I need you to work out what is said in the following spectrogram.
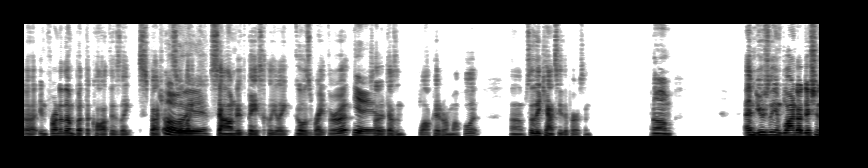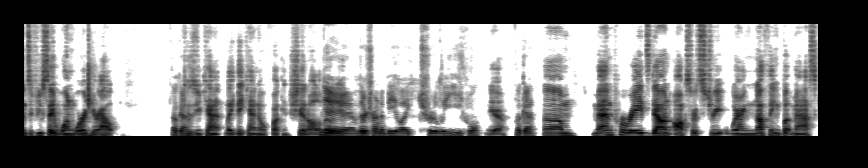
Uh, in front of them, but the cloth is like special, so Oh, like yeah, yeah. sound is basically like goes right through it. Yeah, yeah, so it doesn't block it or muffle it. Um, so they can't see the person. Um, and usually in blind auditions, if you say one word, you're out Okay. because you can't like they can't know fucking shit all about Yeah, yeah, you. yeah. They're trying to be like truly equal. Yeah. Okay. Um, man parades down Oxford Street wearing nothing but mask.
